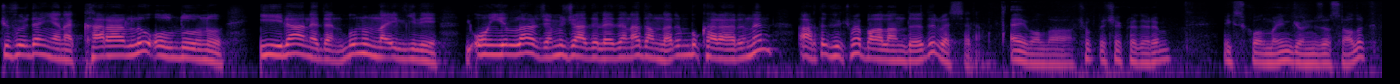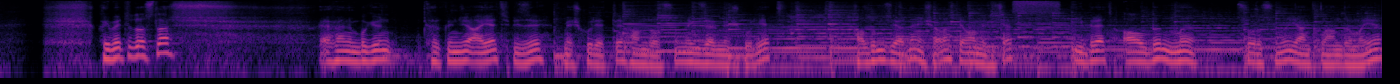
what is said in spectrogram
küfürden yana kararlı olduğunu ilan eden, bununla ilgili on yıllarca mücadele eden adamların bu kararının artık hükme bağlandığıdır vesselam. Eyvallah. Çok teşekkür ederim. Eksik olmayın. Gönlünüze sağlık. Kıymetli dostlar, efendim bugün 40. ayet bizi meşgul etti. Hamdolsun ne güzel meşguliyet. Kaldığımız yerden inşallah devam edeceğiz. İbret aldın mı sorusunu yankılandırmayı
